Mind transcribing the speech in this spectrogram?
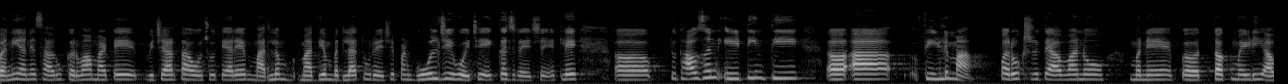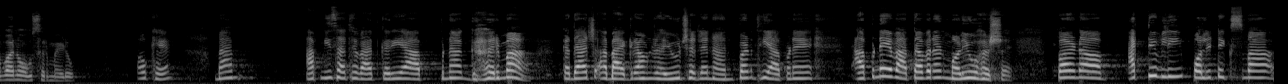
બની અને સારું કરવા માટે વિચારતા હો છો, ત્યારે માધ્યમ માધ્યમ બદલાતું રહે છે, પણ ગોલ જે હોય છે, એક જ રહે છે. એટલે ટુ થાઉઝન્ડ એટીનથી આ ફિલ્ડમાં પરોક્ષ રીતે આવવાનો મને તક મળી, આવવાનો અવસર મળ્યો. ઓકે મેમ આપની સાથે વાત કરીએ, આપના ઘરમાં કદાચ આ બેકગ્રાઉન્ડ રહ્યું છે એટલે નાનપણથી આપણે આપણે એ વાતાવરણ મળ્યું હશે. પણ એક્ટિવલી પોલિટિક્સમાં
